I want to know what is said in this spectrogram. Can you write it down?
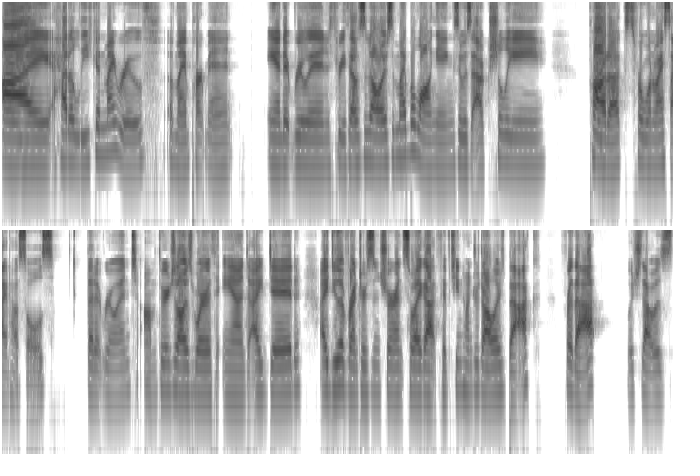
I had a leak in my roof of my apartment and it ruined $3,000 of my belongings. It was actually products for one of my side hustles that it ruined, um, $300 worth. And I did, I do have renter's insurance. So I got $1,500 back for that, which that was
